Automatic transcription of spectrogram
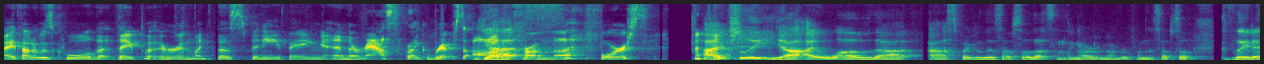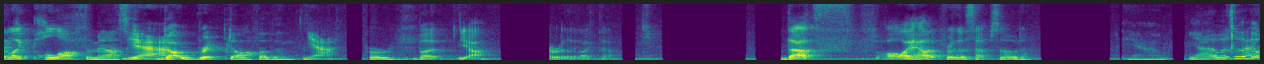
I thought it was cool that they put her in like the spinny thing and their mask like rips off Yes. from the force. I actually, yeah, I love that aspect of this episode. That's something I remember from this episode because they didn't like pull off the mask; Yeah. it got ripped off of him. Yeah. Her, but yeah, I really like that. That's all I had for this episode. Yeah. Yeah, it was a, I it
